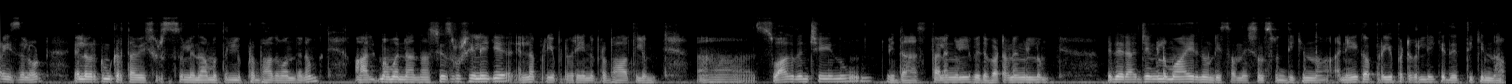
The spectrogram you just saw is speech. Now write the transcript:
പ്രൈസ് ലോട്ട് എല്ലാവർക്കും കർത്താവ് ക്രിസ്തുവിന്റെ നാമത്തിൽ പ്രഭാതവന്ദനം. ആത്മമന്ന എന്ന ശുശ്രൂഷയിലേക്ക് എല്ലാ പ്രിയപ്പെട്ടവരെയും ഇന്ന് പ്രഭാതത്തിലും സ്വാഗതം ചെയ്യുന്നു. വിവിധ സ്ഥലങ്ങളിൽ വിവിധ പട്ടണങ്ങളിലും വിവിധ രാജ്യങ്ങളുമായിരുന്നുകൊണ്ട് ഈ സന്ദേശം ശ്രദ്ധിക്കുന്ന അനേക പ്രിയപ്പെട്ടവരിലേക്ക് ഇത് എത്തിക്കുന്ന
